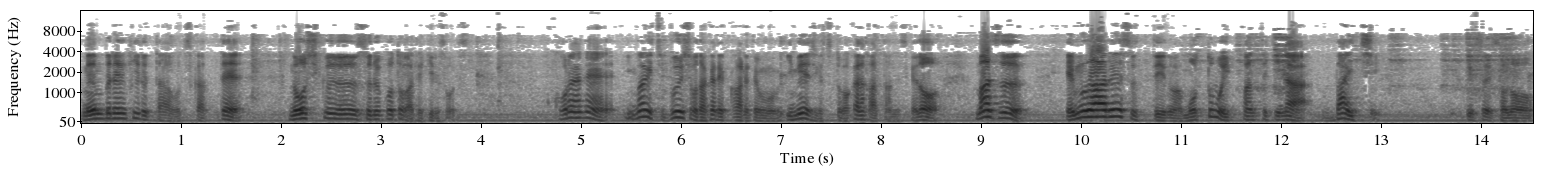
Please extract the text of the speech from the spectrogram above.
メンブレンフィルターを使って濃縮することができるそうです。これはねいまいち文章だけで書かれてもイメージがちょっとわからなかったんですけどまず MRS っていうのは最も一般的な培地。要するにその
